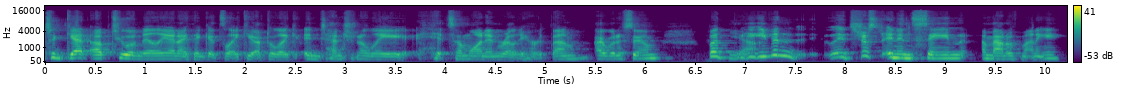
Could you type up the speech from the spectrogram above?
to get up to a million, I think it's like you have to like intentionally hit someone and really hurt them. I would assume, but Yeah. even it's just an insane amount of money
